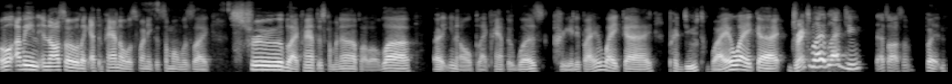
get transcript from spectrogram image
Well, I mean, and also like at the panel it was funny because someone was like, "It's true, Black Panther's coming up, blah blah blah." But you know, Black Panther was created by a white guy, produced by a white guy, directed by a black dude. That's awesome. But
